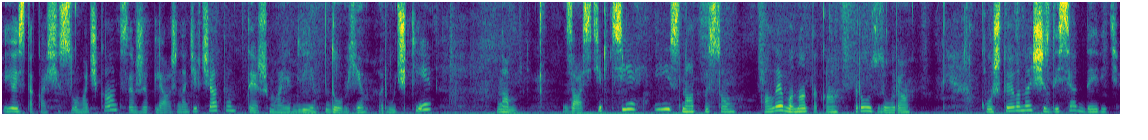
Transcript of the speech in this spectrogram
І ось така ще сумочка. Це вже пляжна дівчата. Теж має дві довгі ручки на застібці і з надписом. Але вона така прозора. Коштує вона 69.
